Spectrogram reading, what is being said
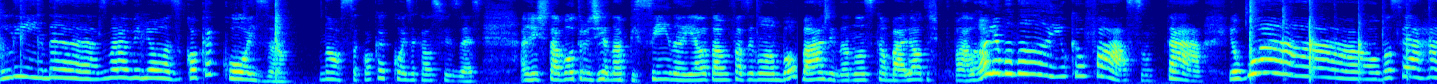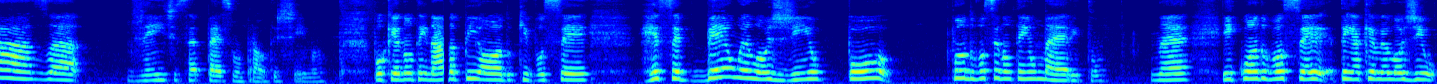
lindas, maravilhosas, qualquer coisa. Nossa, qualquer coisa que elas fizessem. A gente estava outro dia na piscina e ela estava fazendo uma bobagem, dando umas cambalhotas. Fala, olha mamãe, o que eu faço? Tá. Eu, uau, você arrasa. Gente, isso é péssimo pra autoestima. Porque não tem nada pior do que você receber um elogio por quando você não tem um mérito, né? E quando você tem aquele elogio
